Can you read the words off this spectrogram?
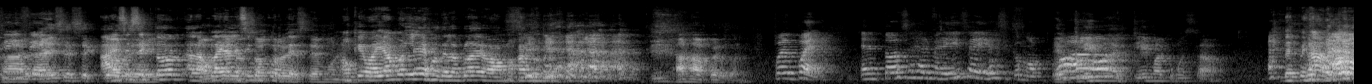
Sí. Ajá, Sí, sí. A ese sector. A ese sector, a la aunque playa le decimos Cortés. Aunque vayamos lejos de la playa, vamos a Ajá, perdón. Pues bueno, entonces él me dice y yo así como, El "Ah". clima, el clima, ¿cómo estaba? Despejado. No, no,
